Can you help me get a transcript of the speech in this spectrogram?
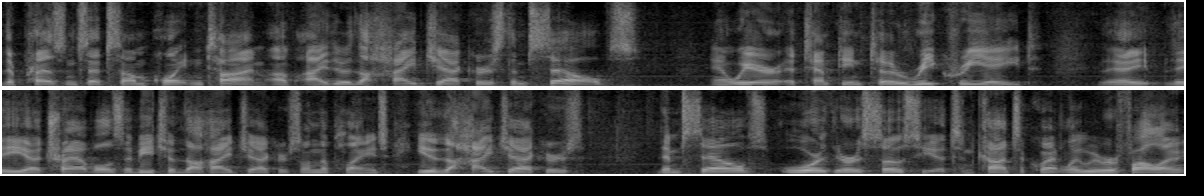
the presence at some point in time of either the hijackers themselves and we are attempting to recreate the, the uh, travels of each of the hijackers on the planes, either the hijackers themselves or their associates. And consequently, we, were following,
